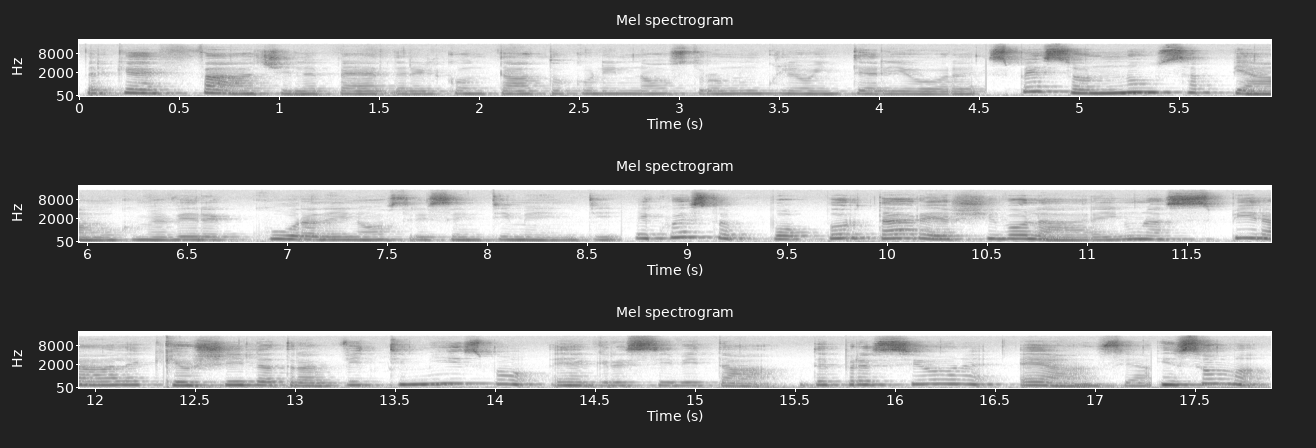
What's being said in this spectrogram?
perché è facile perdere il contatto con il nostro nucleo interiore. Spesso non sappiamo come avere cura dei nostri sentimenti e questo può portare a scivolare in una spirale che oscilla tra vittimismo e aggressività, depressione e ansia. Insomma,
